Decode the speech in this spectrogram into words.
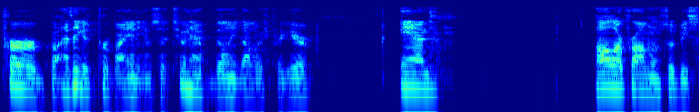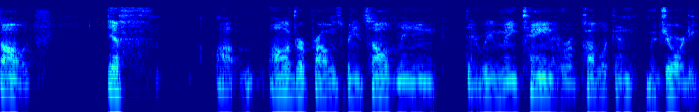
per, I think it's per biennium, so two and a half billion dollars per year, and all our problems would be solved if all, all of our problems being solved, meaning that we maintain a Republican majority.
